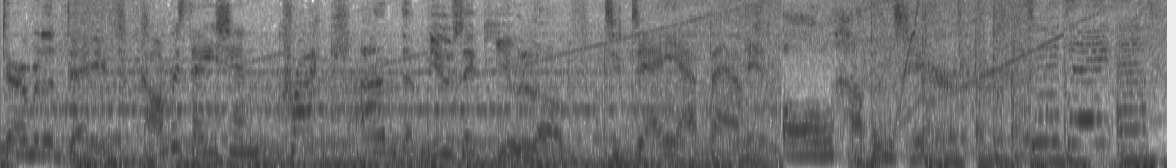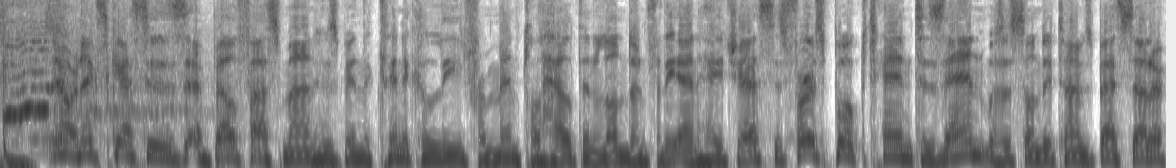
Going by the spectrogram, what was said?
Dermot and Dave. Conversation, crack, And the music you love. Today FM. It all happens here. Today FM. Now, our next guest is a Belfast man who's been the clinical lead for mental health in London for the NHS. His first book, 10 to Zen, was a Sunday Times bestseller,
